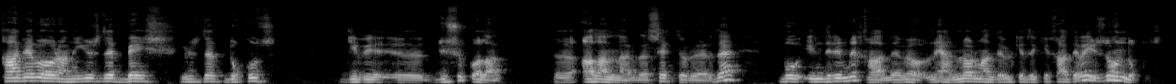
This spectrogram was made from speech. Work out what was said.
KDV oranı yüzde beş, yüzde dokuz gibi e, düşük olan e, alanlarda, sektörlerde bu indirimli KDV, yani normalde ülkedeki KDV yüzde on dokuz.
